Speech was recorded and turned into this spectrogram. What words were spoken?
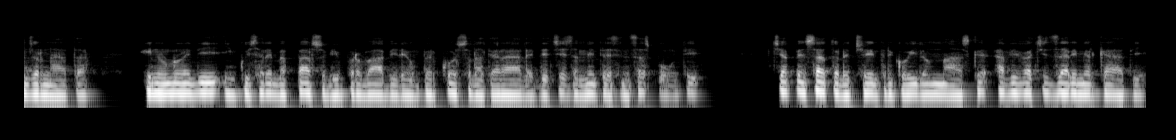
giornata. In un lunedì in cui sarebbe apparso più probabile un percorso laterale decisamente senza spunti, ci ha pensato l'eccentrico Elon Musk a vivacizzare i mercati,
